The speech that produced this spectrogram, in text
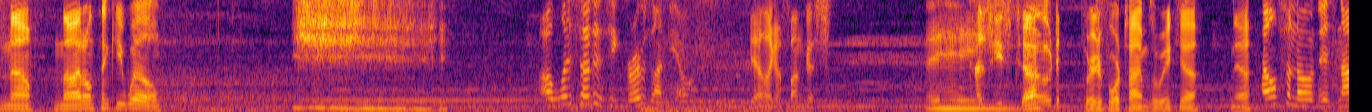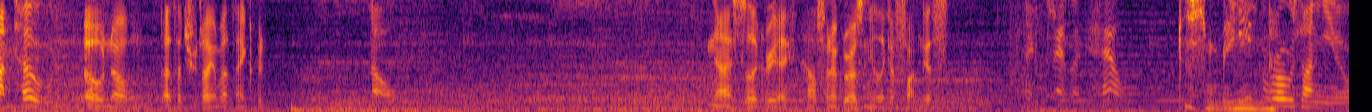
and- No, no, I don't think he will. All I said is he grows on you. Yeah, like a fungus. Hey. Because he's Yeah. toad. Three to four times a week, yeah. Yeah. Alphinaud is not Toad. Oh no, I thought you were talking about Thancred. No. No, I still agree. Alphinaud grows on you like a fungus. Seven hells. so He mean. grows on you.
